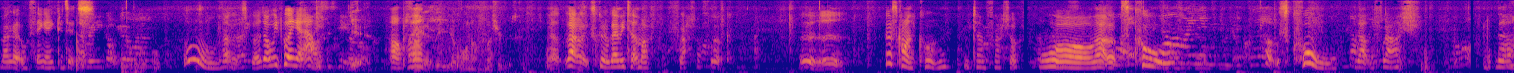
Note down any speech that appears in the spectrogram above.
My little thingy because it's. Ooh, that looks good. Are we putting it out? Yeah. Oh, Yeah, the other one my shoes. well, that looks cool. Let me turn my flash off. Look. Ugh. That's kind of cool. Let me turn the flash off. Whoa, that looks cool. That looks cool without the flash. The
